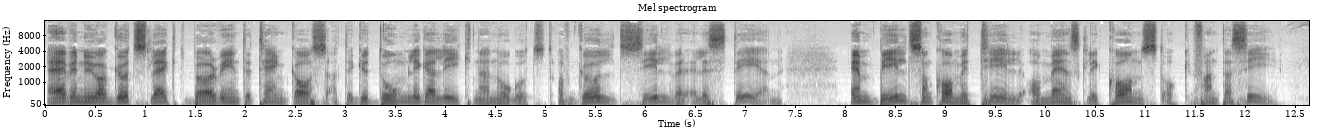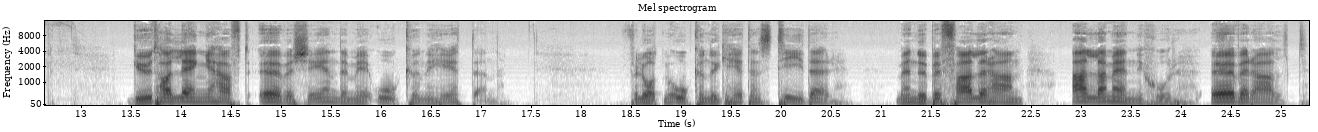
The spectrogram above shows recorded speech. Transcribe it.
Är vi nu av Guds släkt bör vi inte tänka oss att det gudomliga liknar något av guld, silver eller sten, en bild som kommit till av mänsklig konst och fantasi. Gud har länge haft överseende med okunnigheten. Förlåt, med okunnighetens tider. Men nu befaller han alla människor överallt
